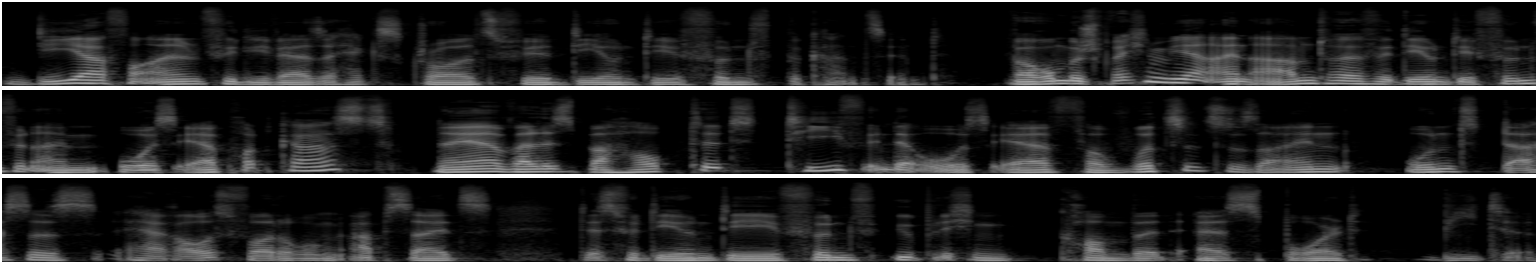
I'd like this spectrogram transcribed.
die ja vor allem für diverse Hexcrawls für D&D 5 bekannt sind. Warum besprechen wir ein Abenteuer für D&D 5 in einem OSR-Podcast? Naja, weil es behauptet, tief in der OSR verwurzelt zu sein und dass es Herausforderungen abseits des für D&D 5 üblichen Combat as Sport biete.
